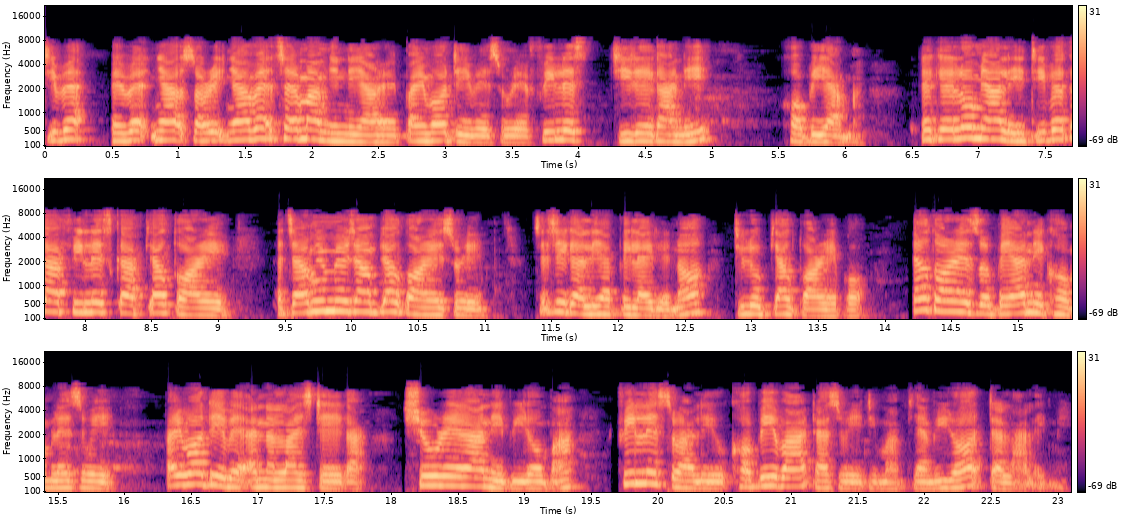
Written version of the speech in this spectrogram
ဒီဘက်ဘယ်ဘက်ည sorry ညာဘက်အချက်မှမြင်နေရတဲ့ပိုင်ဘော့ table ဆိုတဲ့ Felix ကြီးတွေကနေခေါ်ပေးရမှာတကယ်လို့များလေဒီဘက်က Felix ကပျောက်သွားတယ်အကြောင်းမျိုးမျိုးကြောင့်ပျောက်သွားတယ်ဆိုရင်ချက်ချစ်ကလေးကပိတ်လိုက်တယ်နော်ဒီလိုပျောက်သွားတယ်ပေါ့ပျောက်သွားတယ်ဆိုဘယ်ကနေခေါ်မလဲဆိုရင်ပိုင်ဘော့ table analyze တဲ့က show တွေကနေပြီးတော့မှ Felix ဆိုတာလေးကိုခေါ်ပေးပါဒါဆိုရင်ဒီမှာပြန်ပြီးတော့တက်လာလိမ့်မယ်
